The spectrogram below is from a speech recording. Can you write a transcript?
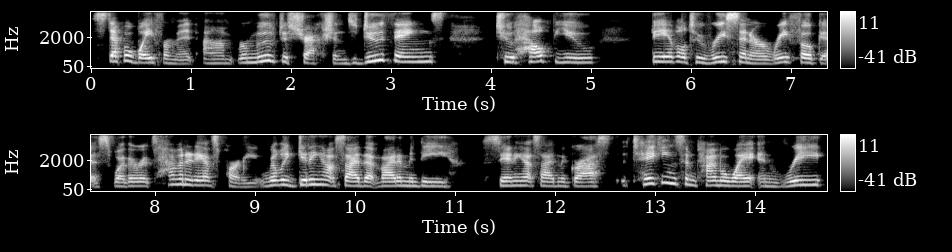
step away from it, um, remove distractions, do things to help you be able to recenter, refocus, whether it's having a dance party, really getting outside that vitamin D, standing outside in the grass, taking some time away and re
